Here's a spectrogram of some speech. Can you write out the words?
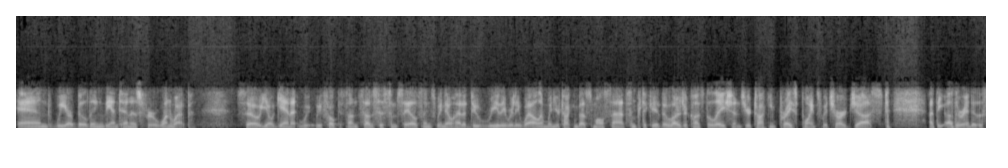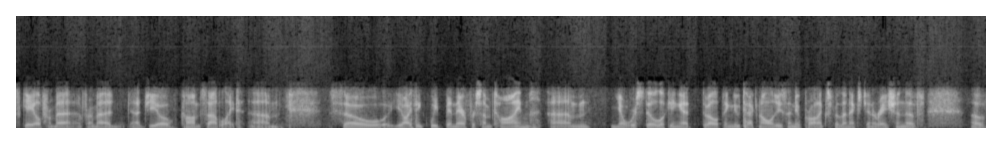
And we are building the antennas for OneWeb. So, you know, again, we, we focus on subsystem sales, things we know how to do really, really well. And when you're talking about small sats, and particularly the larger constellations, you're talking price points which are just at the other end of the scale from a from a, a geocom satellite. Um, so, you know, I think we've been there for some time. Um, you know, we're still looking at developing new technologies and new products for the next generation of of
